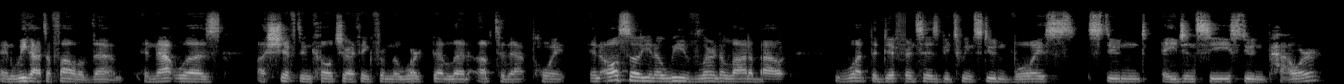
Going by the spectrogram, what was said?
and we got to follow them. And that was a shift in culture, I think, from the work that led up to that point. And also, you know, we've learned a lot about what the difference is between student voice, student agency, student power.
